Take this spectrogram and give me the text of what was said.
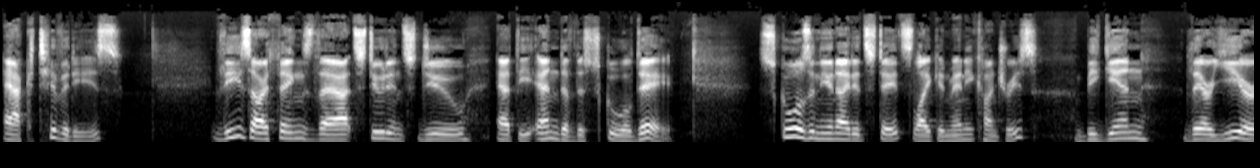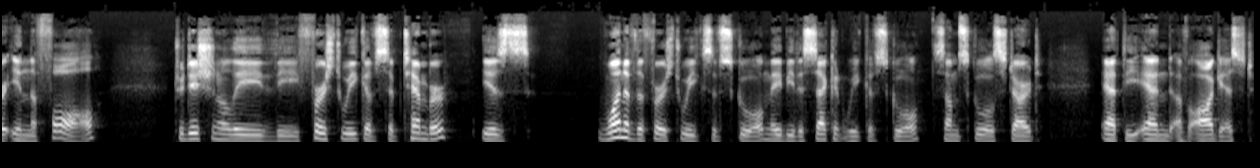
activities. These are things that students do at the end of the school day. Schools in the United States, like in many countries, begin their year in the fall. Traditionally, the first week of September is one of the first weeks of school, maybe the second week of school. Some schools start at the end of August.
